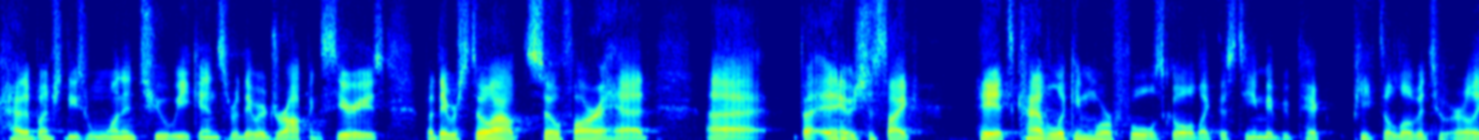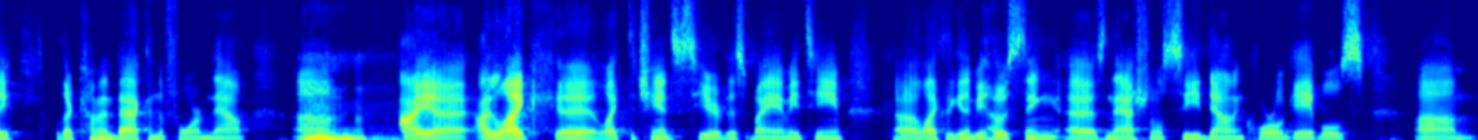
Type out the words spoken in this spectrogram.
had a bunch of these one and two weekends where they were dropping series, but they were still out so far ahead. Uh, but it was just like, hey, it's kind of looking more fool's gold. Like this team maybe picked, peaked a little bit too early. Well, they're coming back in the form now. Um, mm. I uh, I like uh, like the chances here of this Miami team. Uh, likely going to be hosting as national seed down in Coral Gables. Um,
